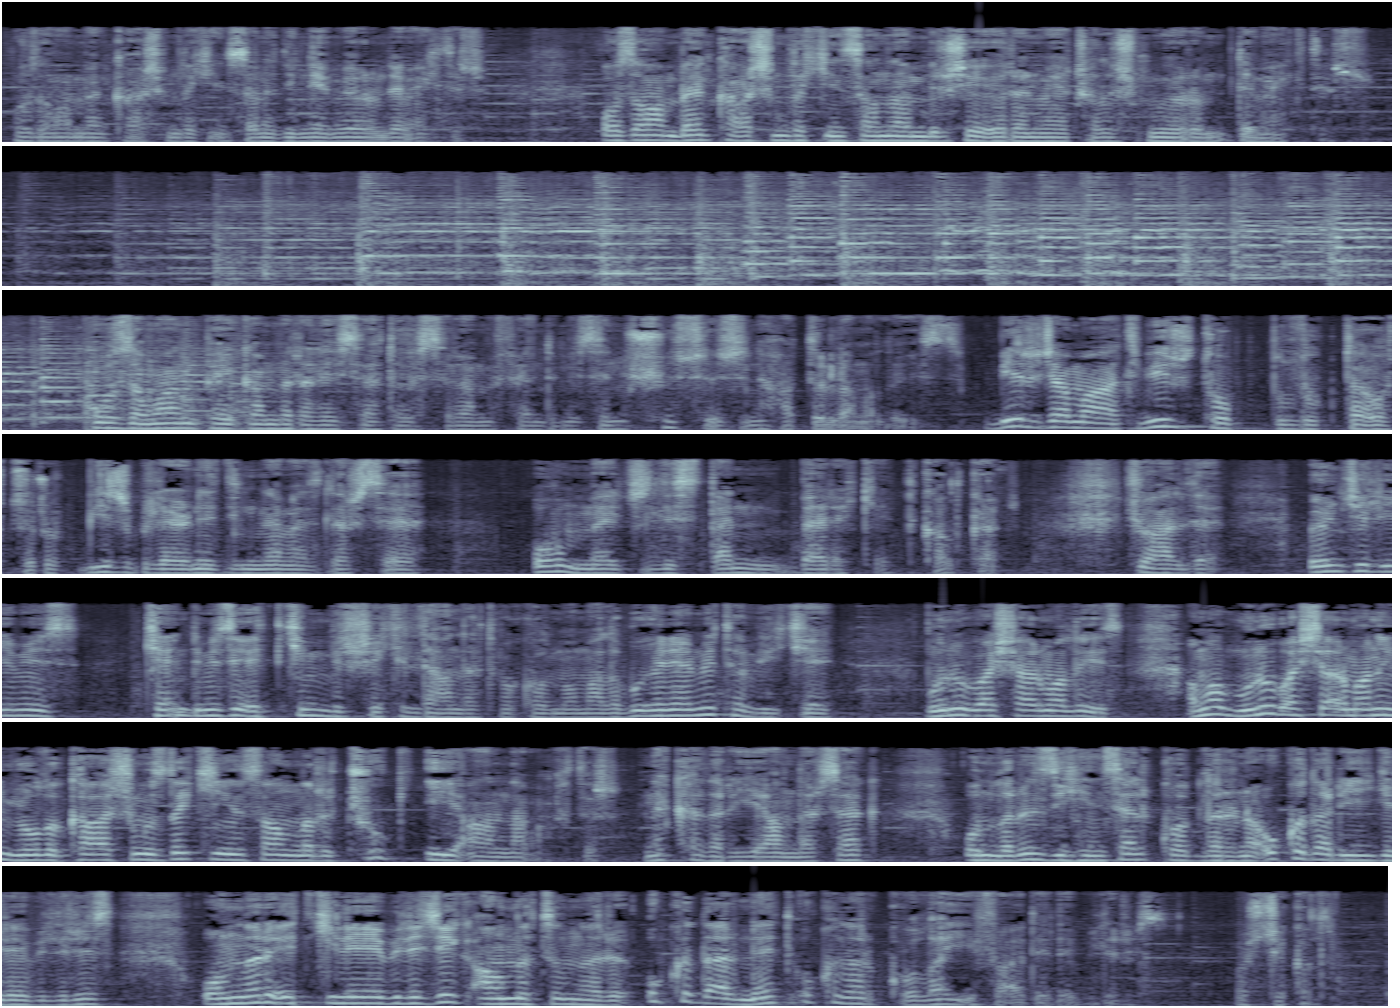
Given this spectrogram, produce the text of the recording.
o zaman ben karşımdaki insanı dinlemiyorum demektir. O zaman ben karşımdaki insandan bir şey öğrenmeye çalışmıyorum demektir. O zaman Peygamber aleyhissalatü vesselam Efendimizin şu sözünü hatırlamalıyız. Bir cemaat bir toplulukta oturup birbirlerini dinlemezlerse o meclisten bereket kalkar. Şu halde önceliğimiz kendimizi etkin bir şekilde anlatmak olmamalı. Bu önemli tabii ki. Bunu başarmalıyız. Ama bunu başarmanın yolu karşımızdaki insanları çok iyi anlamaktır. Ne kadar iyi anlarsak onların zihinsel kodlarına o kadar iyi girebiliriz. Onları etkileyebilecek anlatımları o kadar net, o kadar kolay ifade edebiliriz. Hoşçakalın.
